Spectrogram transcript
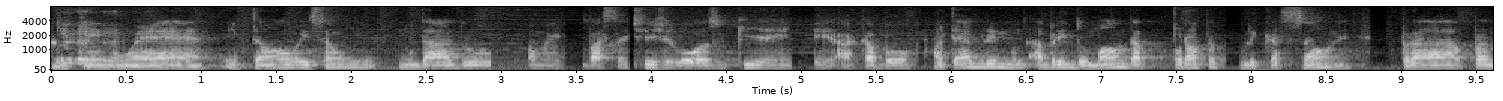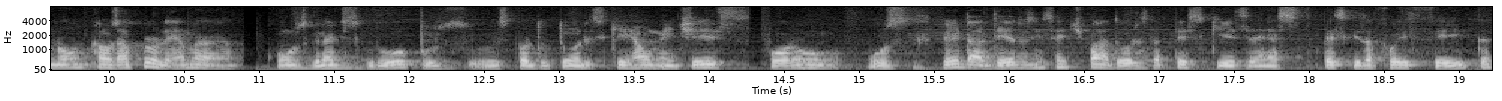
de quem não é. Então isso é um, um dado realmente bastante sigiloso que a gente acabou até abrindo, abrindo mão da própria publicação, né, para não causar problema com os grandes grupos, os produtores que realmente foram os verdadeiros incentivadores da pesquisa. Essa pesquisa foi feita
